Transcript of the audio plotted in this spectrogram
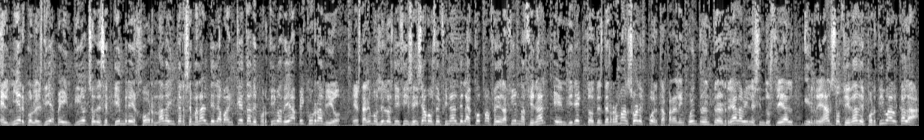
El miércoles día 28 de septiembre, jornada intersemanal de la banqueta deportiva de APQ Radio. Estaremos en los 16 de final de la Copa Federación Nacional en directo desde Román Suárez Puerta para el encuentro entre el Real Aviles Industrial y Real Sociedad Deportiva Alcalá.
